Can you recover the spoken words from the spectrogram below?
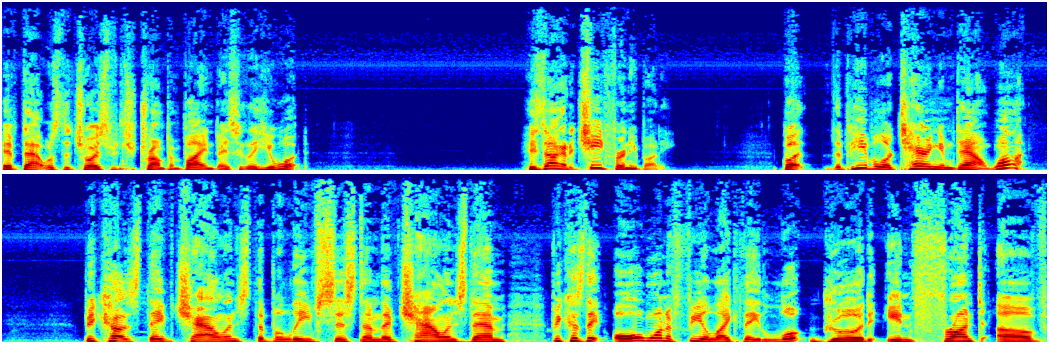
If that was the choice between Trump and Biden, basically he would. He's not going to cheat for anybody. But the people are tearing him down. Why? Because they've challenged the belief system. They've challenged them because they all want to feel like they look good in front of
